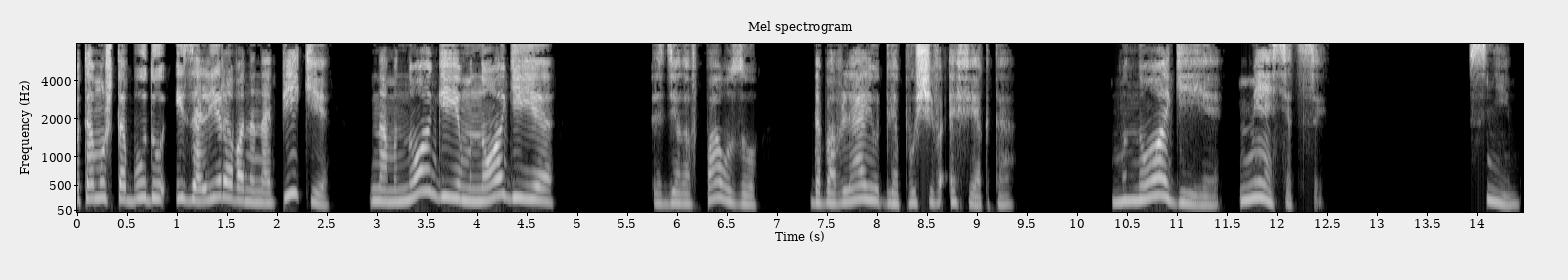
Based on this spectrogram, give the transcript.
потому что буду изолирована на пике на многие-многие... Сделав паузу, добавляю для пущего эффекта. Многие месяцы. С ним.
